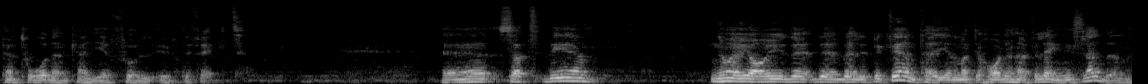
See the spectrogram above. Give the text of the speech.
pentoden kan ge full uteffekt. Eh, så att det... Nu har jag ju det, det väldigt bekvämt här genom att jag har den här förlängningssladden.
